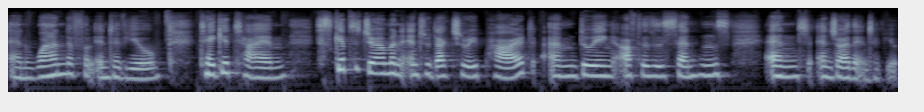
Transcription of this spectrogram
and wonderful interview. Take your time. Skip the German introductory part I'm doing after this sentence and enjoy the interview.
